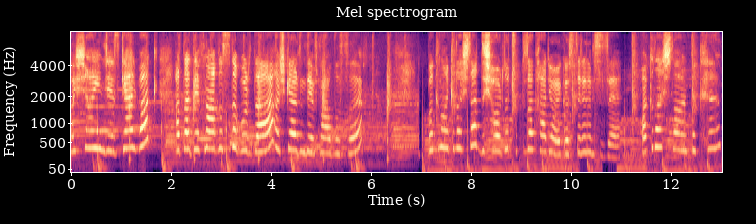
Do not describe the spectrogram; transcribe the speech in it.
Aşağı ineceğiz. Gel bak. Hatta Defne ablası da burada. Hoş geldin Defne ablası. Bakın arkadaşlar dışarıda çok güzel kar yağıyor. Gösterelim size. Arkadaşlar bakın.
